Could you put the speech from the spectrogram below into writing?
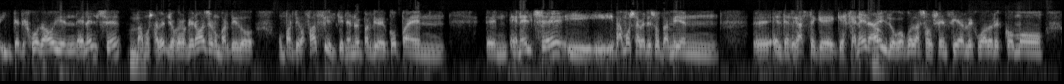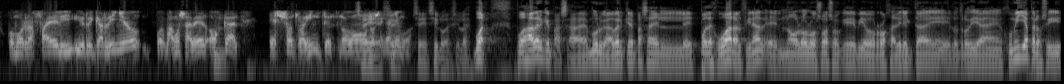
Inter juega hoy en, en Elche, mm. vamos a ver, yo creo que no va a ser un partido un partido fácil. Tienen hoy partido de Copa en, en, en Elche y, vamos a ver eso también eh, el desgaste que, genera y luego con las ausencias de jugadores como, como Rafael y, y Ricardiño, pues vamos a ver, mm. Oscar, es otro Inter, no nos engañemos. Sí, sí, lo es, sí lo es. Bueno, pues a ver qué pasa, Burga, a ver qué pasa. El, eh, puede jugar al final, el no Lolo Suaso que vio roja directa eh, el otro día en Jumilla, pero sí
